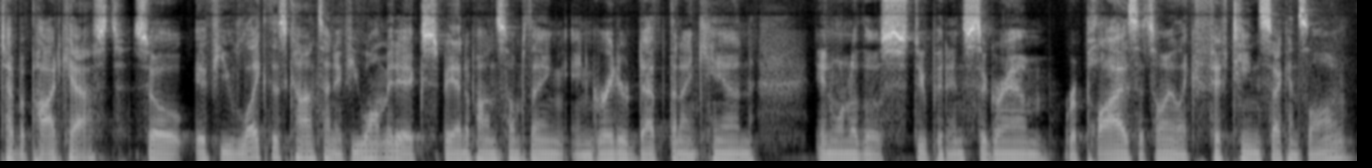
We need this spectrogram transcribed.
type of podcast. So if you like this content, if you want me to expand upon something in greater depth than I can in one of those stupid Instagram replies that's only like 15 seconds long,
